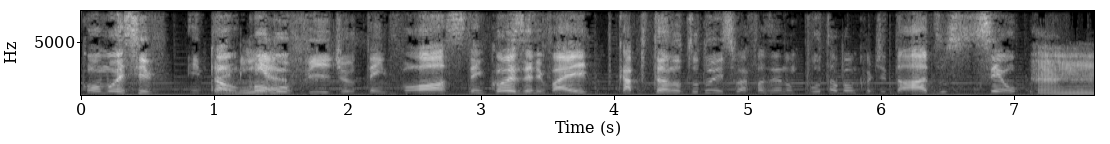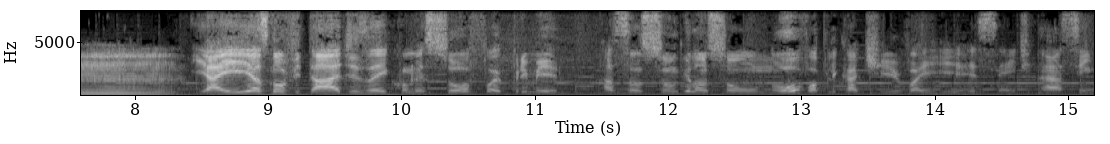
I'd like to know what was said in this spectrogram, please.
Como esse. Então, É como o vídeo tem voz, tem coisa, ele vai captando tudo isso, vai fazendo um puta banco de dados seu. Hum. E aí as novidades aí começou foi primeiro a Samsung lançou um novo aplicativo aí recente. É assim,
